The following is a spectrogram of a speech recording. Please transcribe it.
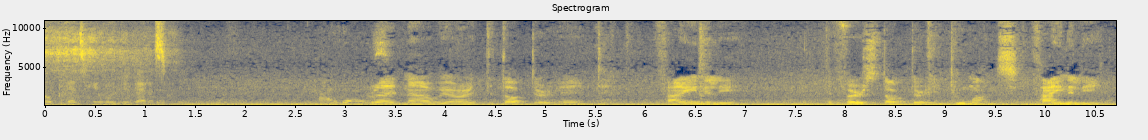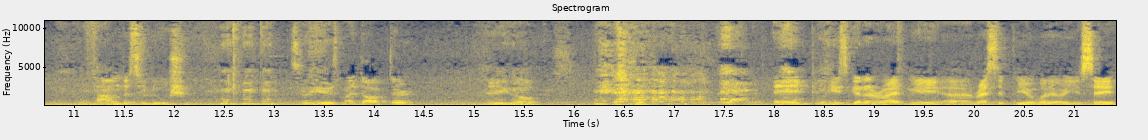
hope that he will be better soon. Hi guys. Right now we are at the doctor and finally the first doctor in two months finally found a solution. so here's my doctor. There you go. and he's gonna write me a recipe or whatever you say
